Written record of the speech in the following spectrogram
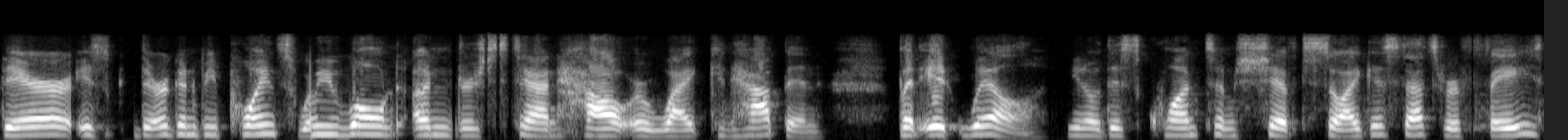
there is there are going to be points where we won't understand how or why it can happen, but it will, you know, this quantum shift. So I guess that's where faith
